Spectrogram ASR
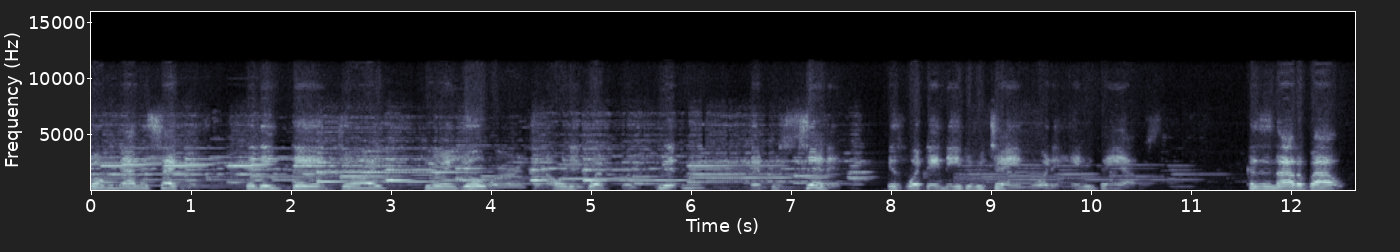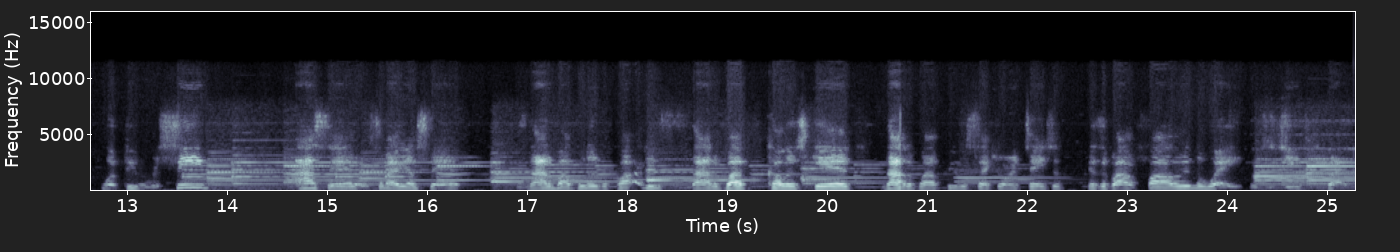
broken down in segments, that they, they enjoy hearing your words and only what was written and presented is what they need to retain more than anything else. Because it's not about what people receive, I said or somebody else said. It's not about political parties. It's not about color skin, not about people's sexual orientation It's about following the way, which is Jesus Christ.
